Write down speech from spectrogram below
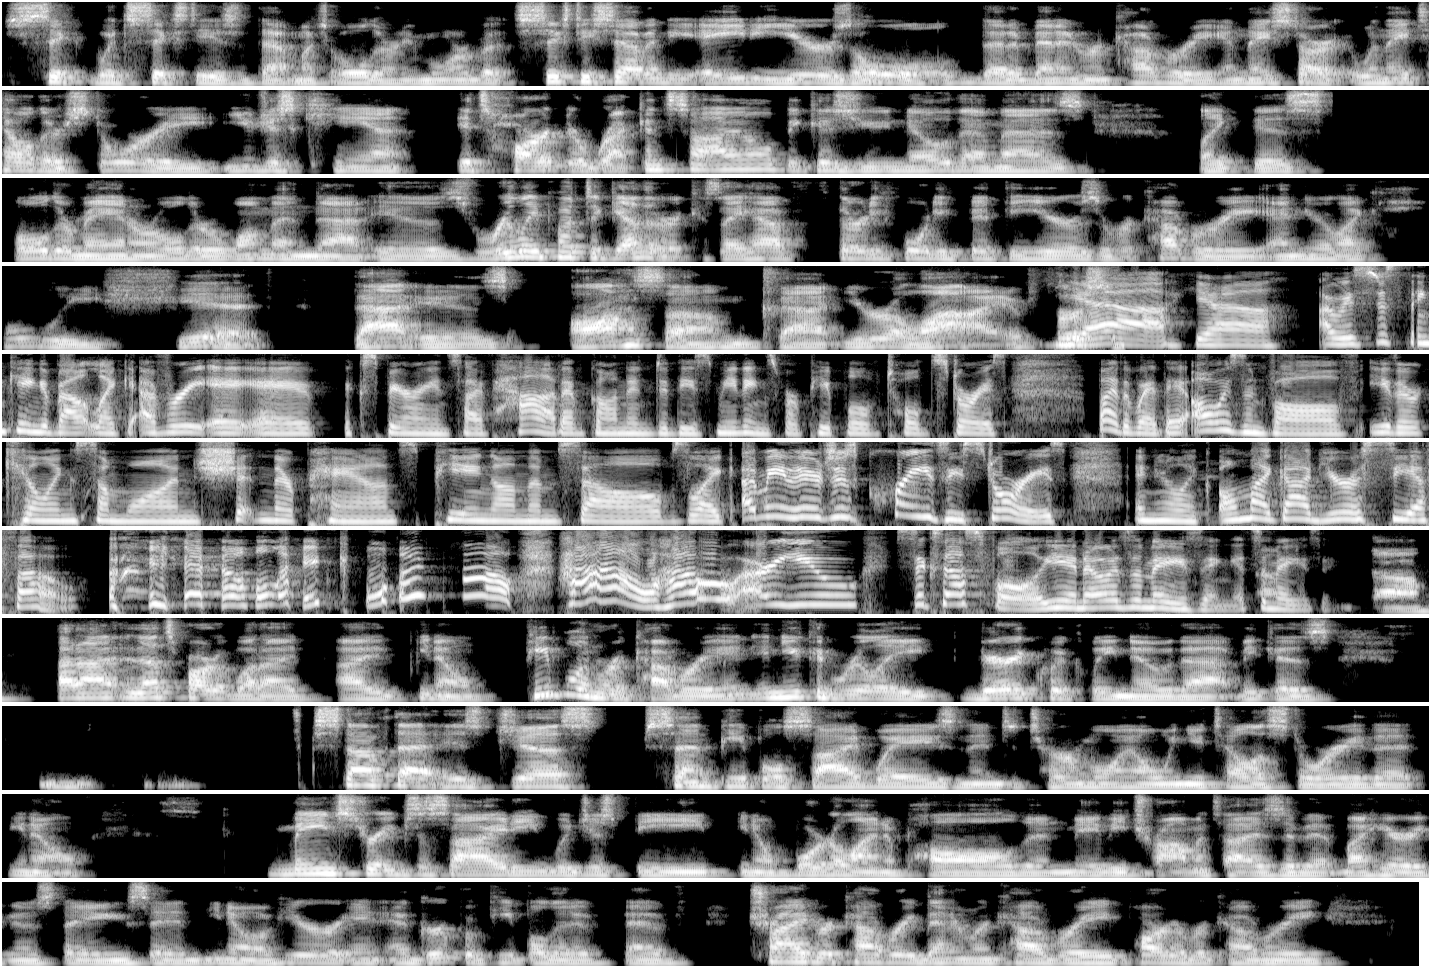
six, what 60 isn't that much older anymore, but 60, 70, 80 years old that have been in recovery. And they start, when they tell their story, you just can't, it's hard to reconcile because you know them as like this older man or older woman that is really put together because they have 30, 40, 50 years of recovery. And you're like, holy shit, that is awesome that you're alive. yeah, yeah. I was just thinking about like every AA experience I've had. I've gone into these meetings where people have told stories. By the way, they always involve either killing someone, shitting their pants, peeing on themselves. Like, I mean, they're just crazy stories. And you're like, oh my God, you're a CFO. you know, like, what? How? How? How are you successful? You know, it's amazing. It's amazing. Yeah. And I, that's part of what I, I, you know, people in recovery, and, and you can really very quickly know that because stuff that is just send people sideways and into turmoil when you tell a story that you know mainstream society would just be you know borderline appalled and maybe traumatized a bit by hearing those things and you know if you're in a group of people that have have tried recovery been in recovery part of recovery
